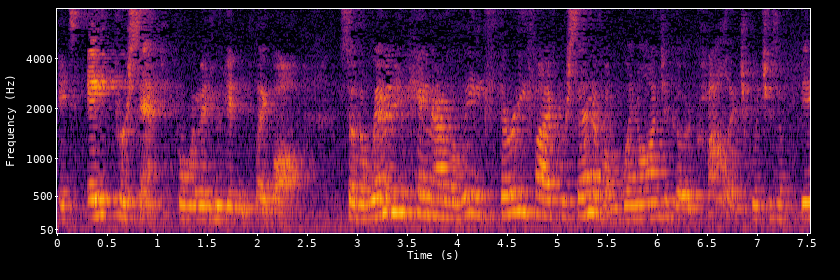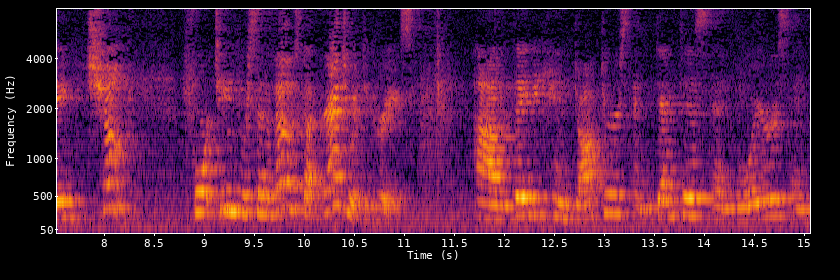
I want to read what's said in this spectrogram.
it's 8% for women who didn't play ball. So the women who came out of the league, 35% of them went on to go to college, which is a big chunk. 14% of those got graduate degrees. Um, they became doctors and dentists and lawyers and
